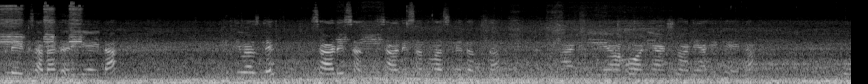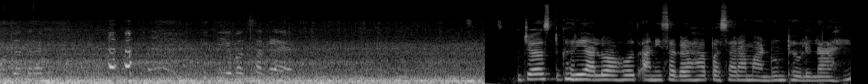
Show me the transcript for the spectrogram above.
खूप लेट झाला घरी यायला. किती वाजले? साडेसात साडेसात वाजलेत आत्ता आणि अहो आणि आशू आले आहे घ्यायला. किती बघ सगळं आहे जस्ट घरी आलो आहोत आणि सगळा हा पसारा मांडून ठेवलेला आहे.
